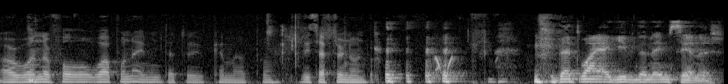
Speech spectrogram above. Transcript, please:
our wonderful WAPO name that we came up uh, this afternoon. That's why I give the name Cenas.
